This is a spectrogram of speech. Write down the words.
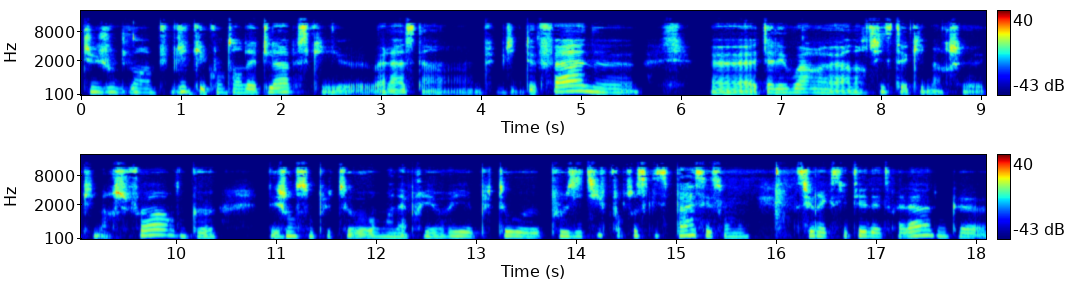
tu joues devant un public qui est content d'être là parce que voilà, c'est un, public de fans. Euh, T'allais voir un artiste qui marche qui marche fort, donc les gens sont plutôt, ont un a priori plutôt euh, positif pour tout ce qui se passe et sont surexcités d'être là. Donc euh,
